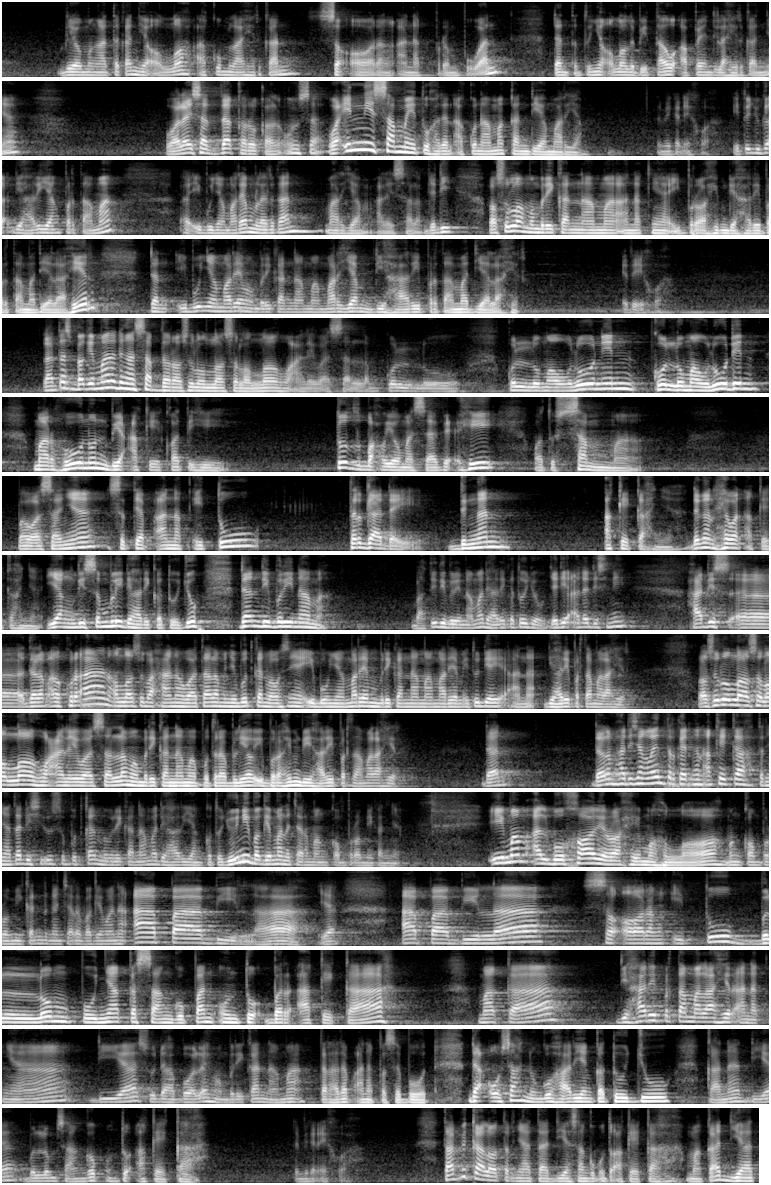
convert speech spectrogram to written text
Beliau mengatakan, "Ya Allah, aku melahirkan seorang anak perempuan dan tentunya Allah lebih tahu apa yang dilahirkannya." Walaysa dzakaru kal unsa wa inni sammaituha dan aku namakan dia Maryam. Demikian ikhwah. Itu juga di hari yang pertama Eh, ibunya Maryam melahirkan Maryam alaihissalam. Jadi Rasulullah memberikan nama anaknya Ibrahim di hari pertama dia lahir dan ibunya Maryam memberikan nama Maryam di hari pertama dia lahir. Itu ikhwah. Lantas bagaimana dengan sabda Rasulullah Sallallahu Alaihi Wasallam? Kullu kullu maulunin kullu mauludin marhunun bi aqiqatihi tudbahu yawma sabihi wa tusamma bahwasanya setiap anak itu tergadai dengan akekahnya, dengan hewan akekahnya yang disembeli di hari ketujuh dan diberi nama. Berarti diberi nama di hari ketujuh. Jadi ada di sini hadis uh, dalam Al-Qur'an Allah Subhanahu wa taala menyebutkan bahwasanya ibunya Maryam memberikan nama Maryam itu di anak di hari pertama lahir. Rasulullah Shallallahu alaihi wasallam memberikan nama putra beliau Ibrahim di hari pertama lahir. Dan dalam hadis yang lain terkait dengan akikah, ternyata di situ sebutkan memberikan nama di hari yang ketujuh. Ini bagaimana cara mengkompromikannya? Imam Al Bukhari rahimahullah mengkompromikan dengan cara bagaimana? Apabila ya, apabila seorang itu belum punya kesanggupan untuk berakikah, maka di hari pertama lahir anaknya dia sudah boleh memberikan nama terhadap anak tersebut. Tidak usah nunggu hari yang ketujuh karena dia belum sanggup untuk akekah. Demikian ikhwah. Tapi kalau ternyata dia sanggup untuk akekah, maka dia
